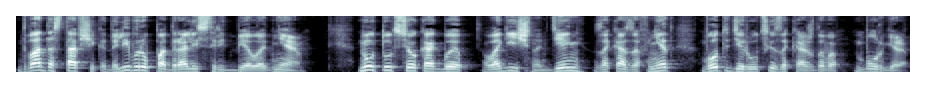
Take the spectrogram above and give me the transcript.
Два доставщика Deliveroo подрались средь бела дня. Ну, тут все как бы логично. День, заказов нет, вот и дерутся из-за каждого бургера.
